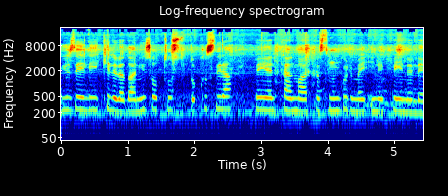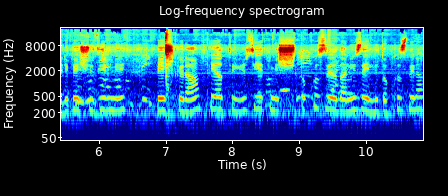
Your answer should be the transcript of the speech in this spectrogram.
152 liradan 139 lira. Ve markasının gurme inek peynirleri 525 gram. Fiyatı 179 liradan 159 lira.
